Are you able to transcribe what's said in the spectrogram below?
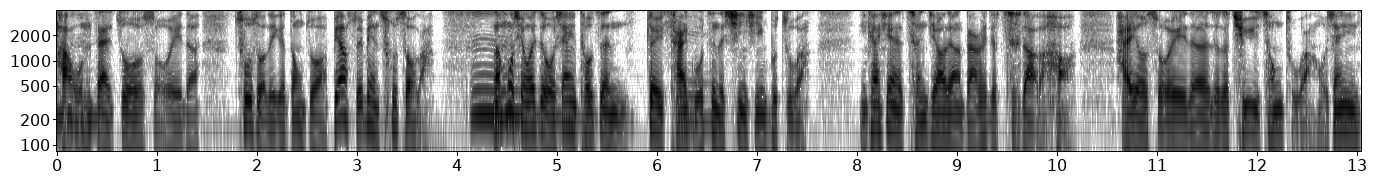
好，我们再做所谓的出手的一个动作，不要随便出手啦。那目前为止，我相信投资人对台股真的信心不足啊。你看现在成交量大概就知道了哈。还有所谓的这个区域冲突啊，我相信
